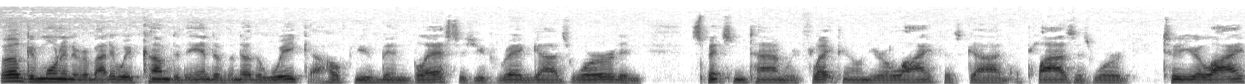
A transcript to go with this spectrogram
Well, good morning, everybody. We've come to the end of another week. I hope you've been blessed as you've read God's Word and spent some time reflecting on your life as God applies His Word to your life.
